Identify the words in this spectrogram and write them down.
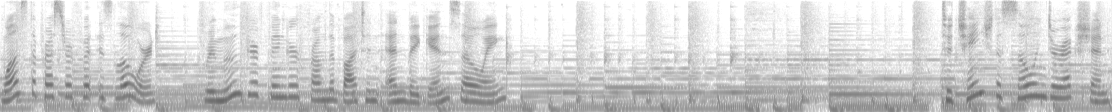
Once the presser foot is lowered, remove your finger from the button and begin sewing. To change the sewing direction,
